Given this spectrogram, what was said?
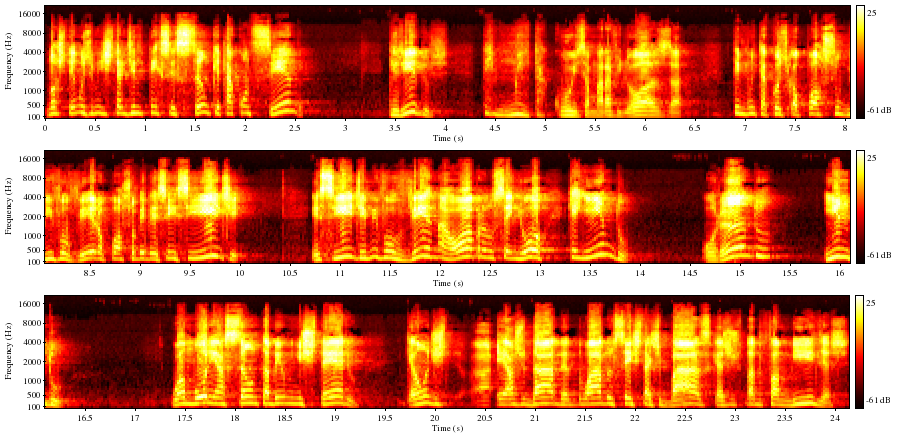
nós temos o Ministério de Intercessão que está acontecendo. Queridos, tem muita coisa maravilhosa, tem muita coisa que eu posso me envolver, eu posso obedecer esse ID, esse ID, me envolver na obra do Senhor, que é indo, orando, indo. O amor em ação também o ministério, que é onde é ajudado, é doado cestas básicas, é ajudado famílias.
